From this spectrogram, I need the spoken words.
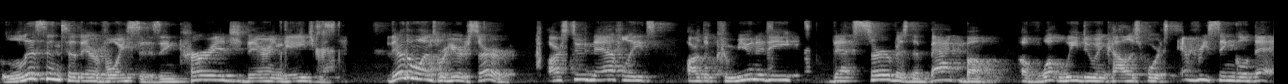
Listen to their voices, encourage their engagement. They're the ones we're here to serve. Our student athletes are the community that serve as the backbone of what we do in college sports every single day.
